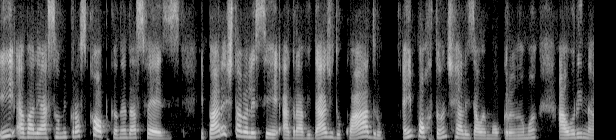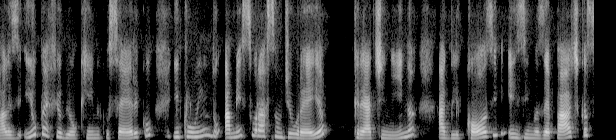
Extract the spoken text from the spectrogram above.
e avaliação microscópica né, das fezes. E para estabelecer a gravidade do quadro, é importante realizar o hemograma, a urinálise e o perfil bioquímico sérico, incluindo a mensuração de ureia, creatinina, a glicose, enzimas hepáticas,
